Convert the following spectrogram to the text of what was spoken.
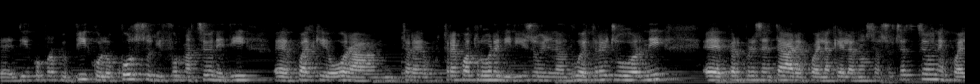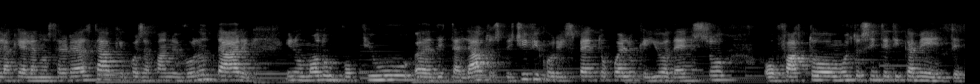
eh, dico proprio piccolo, corso di formazione di eh, qualche ora, 3-4 ore diviso in 2-3 giorni, eh, per presentare quella che è la nostra associazione, quella che è la nostra realtà, che cosa fanno i volontari in un modo un po' più eh, dettagliato, specifico rispetto a quello che io adesso ho fatto molto sinteticamente.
